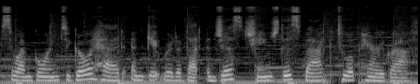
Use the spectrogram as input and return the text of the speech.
so I'm going to go ahead and get rid of that and just change this back to a paragraph.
